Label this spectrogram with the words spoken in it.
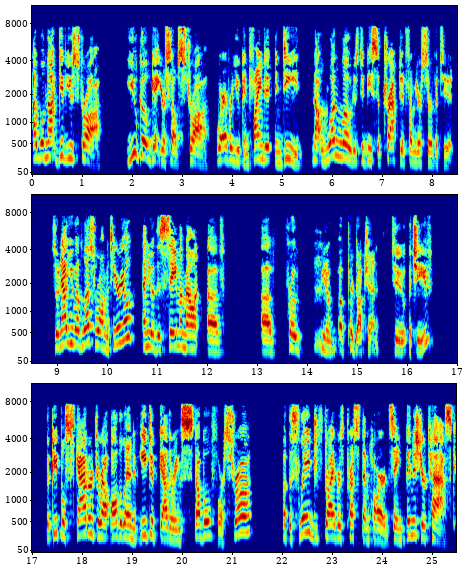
I will not give you straw you go get yourself straw wherever you can find it. Indeed, not one load is to be subtracted from your servitude. So now you have less raw material and you have the same amount of, of pro, you know, of production to achieve. The people scattered throughout all the land of Egypt gathering stubble for straw, but the slave drivers pressed them hard saying, finish your task,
